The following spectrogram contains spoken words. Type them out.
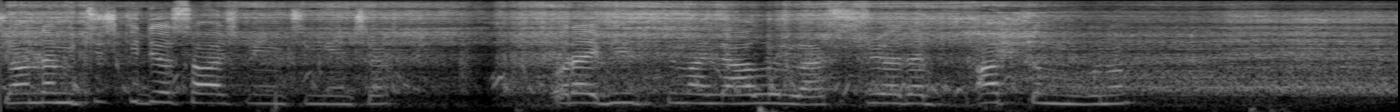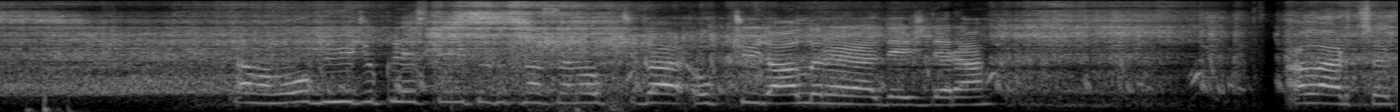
Şu anda müthiş gidiyor savaş benim için gençler. Orayı büyük ihtimalle alırlar. Şuraya da attım mı bunu? Tamam o büyücü kulesini yıkıldıktan sonra okçu da, okçuyu da alır herhalde ejderha. Al artık.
